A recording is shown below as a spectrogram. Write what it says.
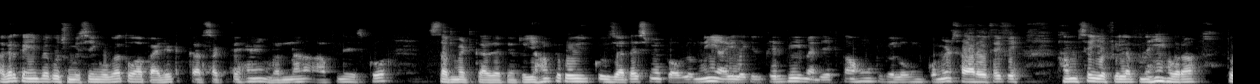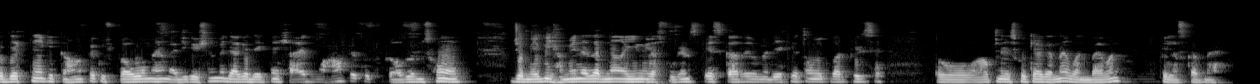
अगर कहीं पे कुछ मिसिंग होगा तो आप एडिट कर सकते हैं, वरना आपने इसको सबमिट कर देते हैं। तो यहाँ पे कोई कोई ज़्यादा इसमें प्रॉब्लम नहीं आई, लेकिन फिर भी मैं देखता हूँ क्योंकि लोग कमेंट्स आ रहे थे कि हमसे ये फिलअप नहीं हो रहा तो देखते हैं कि कहाँ पे कुछ प्रॉब्लम है। हम एजुकेशन में जाके देखते हैं, शायद वहाँ पे कुछ प्रॉब्लम्स हों जो मे बी हमें नज़र ना आई हूँ या स्टूडेंट्स फेस कर रहे हो। मैं देख लेता हूँ एक बार फिर से। तो आपने इसको क्या करना है? वन बाय वन फिलअप करना है।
